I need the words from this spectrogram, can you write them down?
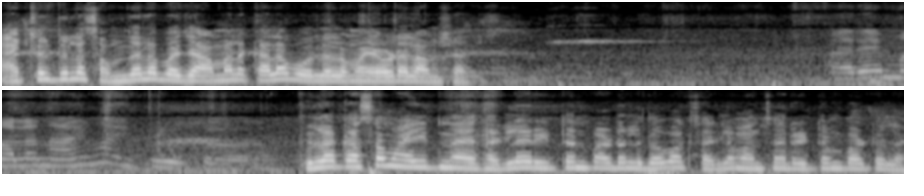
ऍक्च्युअली तुला समजायला पाहिजे. आम्हाला काला बोललेलं मग एवढ्या लांबशा अरे मला नाही माहिती होतं. तुला कसं माहीत नाही? सगळ्या रिटर्न पाठवले. तो बघ सगळ्या माणसांनी रिटर्न पाठवलं.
